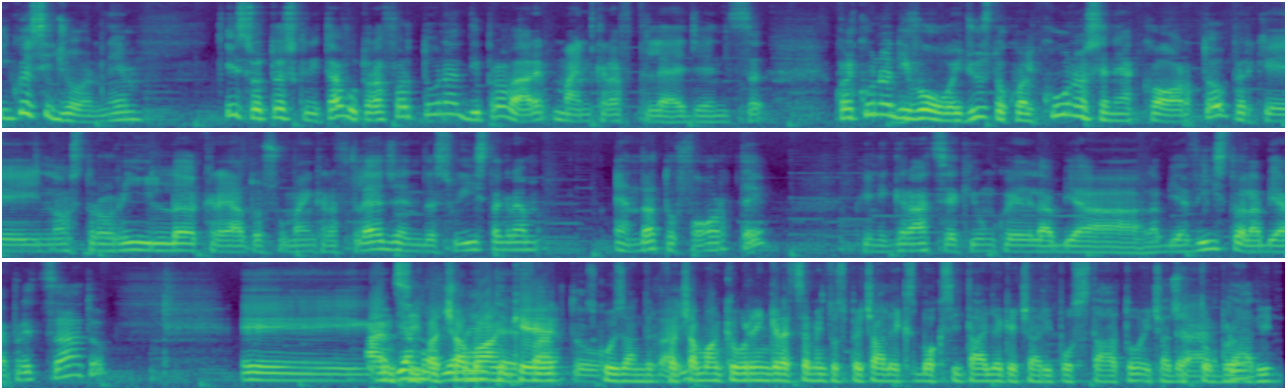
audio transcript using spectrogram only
In questi giorni il sottoscritto ha avuto la fortuna di provare Minecraft Legends. Qualcuno di voi, giusto qualcuno, se n'è accorto perché il nostro reel creato su Minecraft Legends su Instagram è andato forte, quindi grazie a chiunque l'abbia, l'abbia visto e l'abbia apprezzato. E Anzi, facciamo anche, fatto... scusa Andre, facciamo anche un ringraziamento speciale a Xbox Italia che ci ha ripostato e ci ha certo. detto bravi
